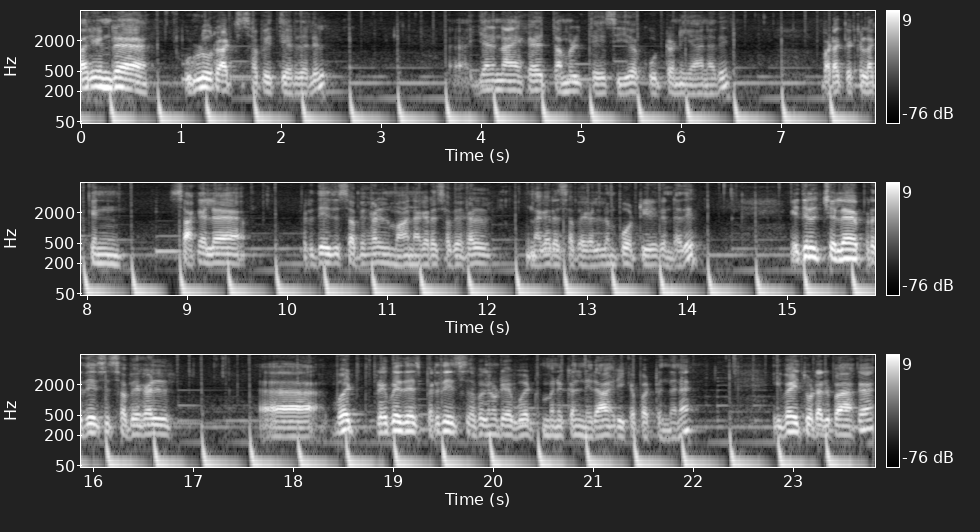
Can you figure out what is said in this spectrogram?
வருகின்ற உள்ளூராட்சி சபை தேர்தலில் ஜனநாயக தமிழ் தேசிய கூட்டணியானது வடக்கு கிழக்கின் சகல பிரதேச சபைகள் மாநகர சபைகள் நகர சபைகளிலும் போட்டியிடுகின்றது. இதில் சில பிரதேச சபைகள் வேட் பிரதேச பிரதேச சபைகளுடைய வேட்புமனுக்கள் நிராகரிக்கப்பட்டிருந்தன. இவை தொடர்பாக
